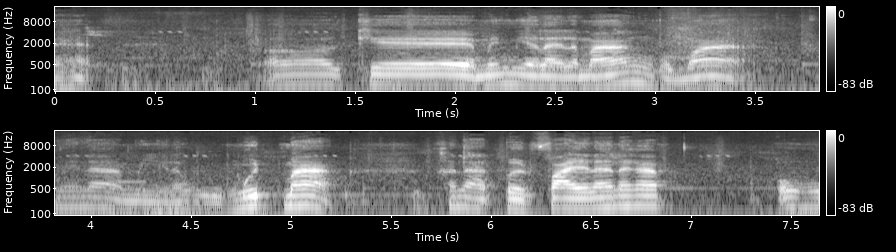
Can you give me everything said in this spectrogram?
นะฮะโอเคไม่มีอะไรละมั้งผมว่าไม่น่ามีแล้วมืดมาก ขนาดเปิดไฟแล้วนะครับ โอ้โห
